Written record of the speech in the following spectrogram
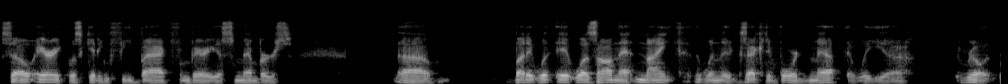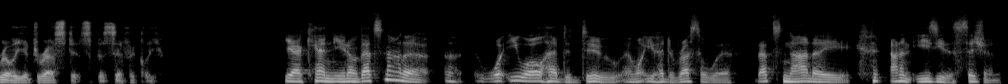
So eric was getting feedback from various members uh, but it, w- it was on that ninth when the executive board met that we uh, really really addressed it specifically. Yeah, Ken, you know that's not a uh, what you all had to do and what you had to wrestle with. That's not a not an easy decision.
